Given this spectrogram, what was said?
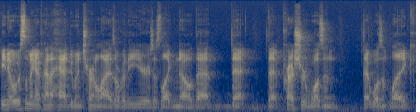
you know, it was something I've kind of had to internalize over the years. Is like, no, that that that pressure wasn't that wasn't like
